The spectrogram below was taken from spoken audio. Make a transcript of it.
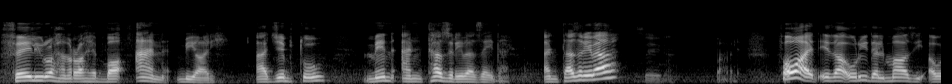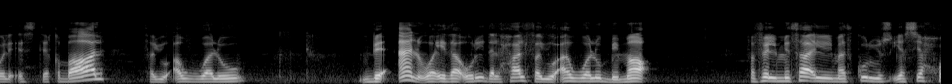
فعلی رو همراه با ان بیاری. عجبتو من ان تضرب زیدن. ان تضرب؟ زیدن. بله. فوائد اذا اريد الماضي او الاستقبال فيؤول بأن وإذا أريد الحال فيؤول بما. ففي المثال المذكور يصح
